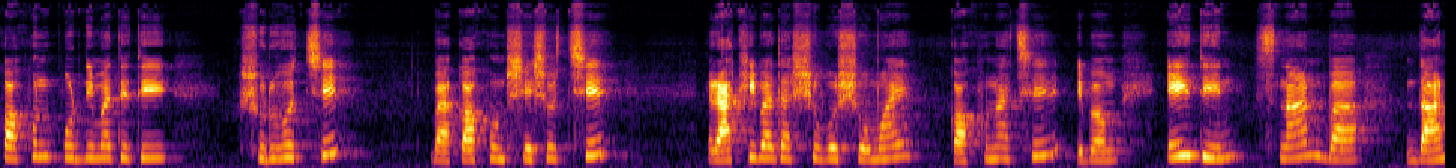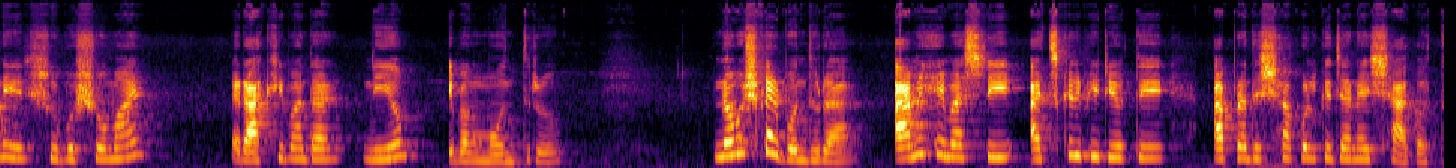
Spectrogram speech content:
কখন পূর্ণিমা তিথি শুরু হচ্ছে বা কখন শেষ হচ্ছে, রাখি বাঁধার শুভ সময় কখন আছে এবং এই দিন স্নান বা দানের শুভ সময়, রাখি বাঁধার নিয়ম এবং মন্ত্র। নমস্কার বন্ধুরা, আমি হেমাশ্রী। আজকের ভিডিওতে আপনাদের সকলকে জানাই স্বাগত।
